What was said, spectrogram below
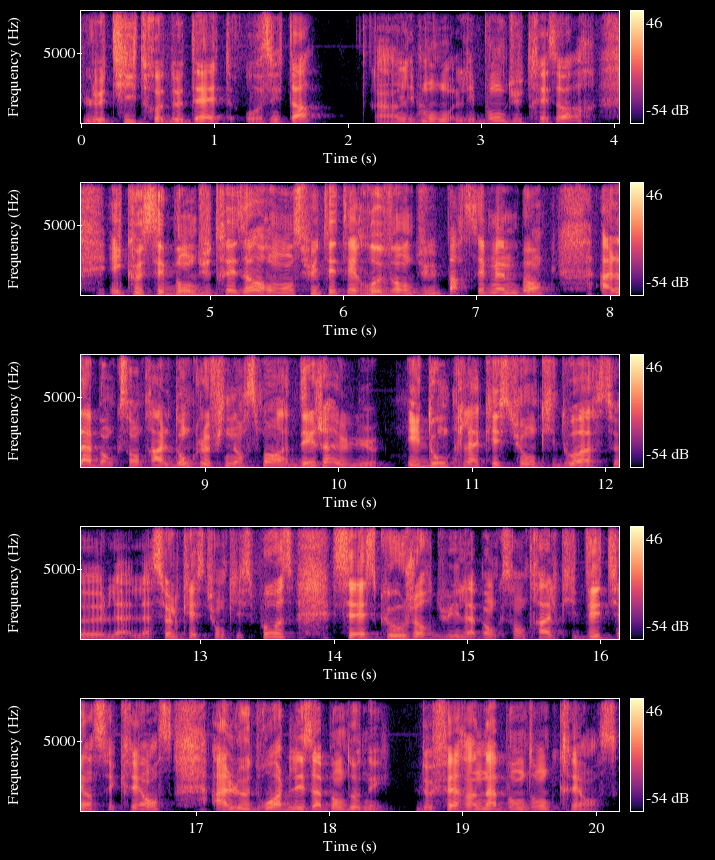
le titre de dette aux États. Hein, les, bons, du Trésor, et que ces bons du Trésor ont ensuite été revendus par ces mêmes banques à la Banque centrale. Donc le financement a déjà eu lieu. Et donc la question qui doit, la, seule question qui se pose, c'est est-ce qu'aujourd'hui la Banque centrale qui détient ces créances a le droit de les abandonner? De faire un abandon de créances.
